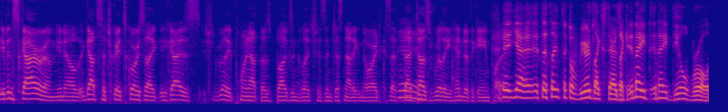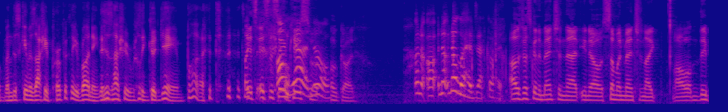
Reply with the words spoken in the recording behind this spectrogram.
even Skyrim, you know, it got such great scores. Like you guys should really point out those bugs and glitches and just not ignore it because that, that does really hinder the gameplay. It- yeah, it, it's like it's like a weird like stairs. Like in a in an ideal world, when this game is actually perfectly running, this is actually a really good game. But it's like it's it's the same Oh, yeah, case. with- no. oh god. Oh, no, uh, no, no, go ahead, Zach. Go ahead. I was just going to mention that you know someone mentioned like oh they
